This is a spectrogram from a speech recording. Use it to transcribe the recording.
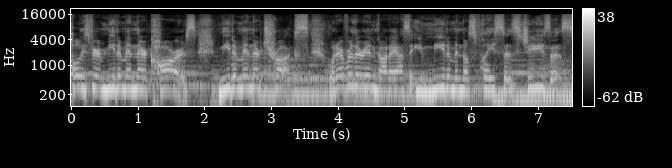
Holy Spirit, meet them in their cars, meet them in their trucks. Whatever they're in, God, I ask that you meet them in those places. Jesus.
